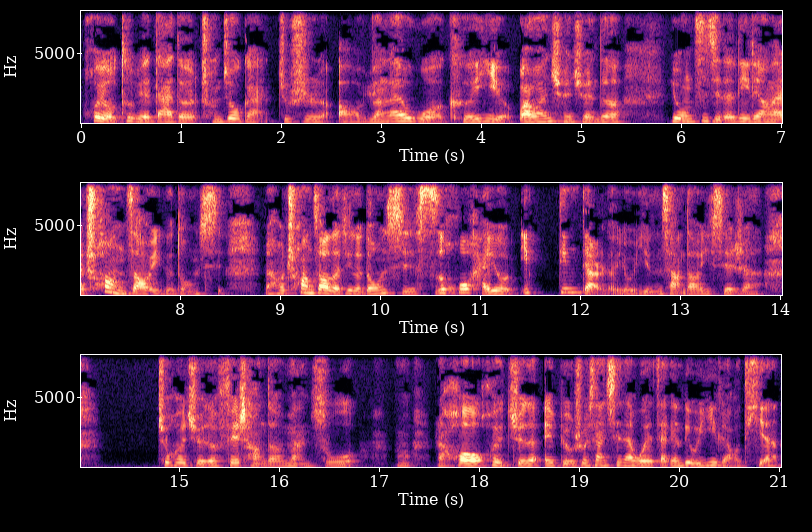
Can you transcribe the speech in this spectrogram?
会有特别大的成就感。就是哦，原来我可以完完全全的用自己的力量来创造一个东西，然后创造的这个东西似乎还有一丁点儿的有影响到一些人，就会觉得非常的满足。嗯，然后会觉得，哎，比如说像现在我也在跟六一聊天，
